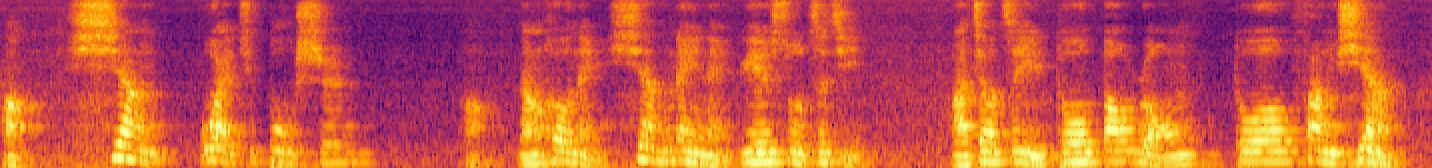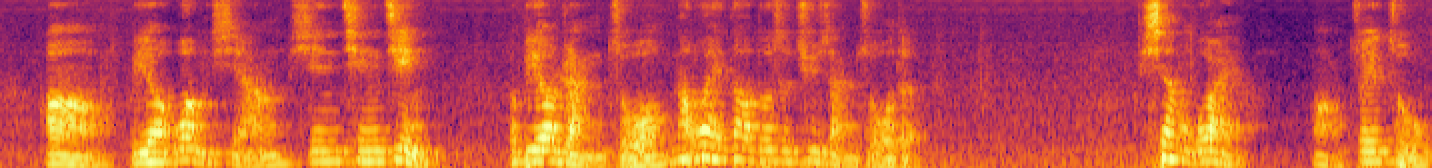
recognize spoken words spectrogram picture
啊，向外去布施。啊，然后呢，向内呢约束自己，啊，叫自己多包容，多放下，啊，不要妄想，心清净，不要染着。那外道都是去染着的。向外啊，追逐。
